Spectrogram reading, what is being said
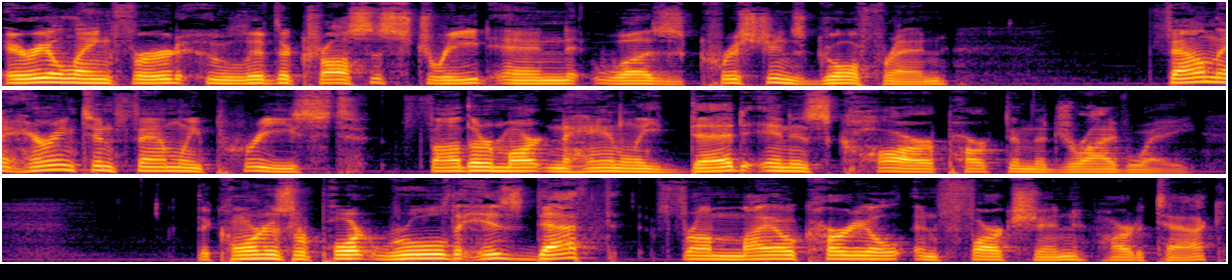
Ariel Langford, who lived across the street and was Christian's girlfriend, found the Harrington family priest, Father Martin Hanley, dead in his car parked in the driveway. The coroner's report ruled his death from myocardial infarction, heart attack.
